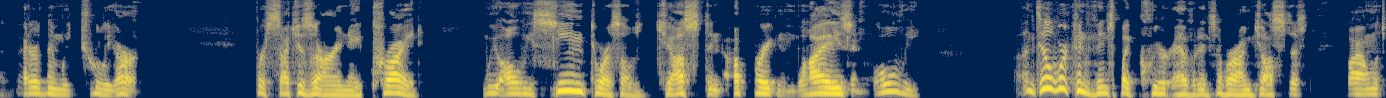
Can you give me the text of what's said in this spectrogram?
as better than we truly are. For such is our innate pride. We always seem to ourselves just and upright and wise and holy until we're convinced by clear evidence of our injustice, violence,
